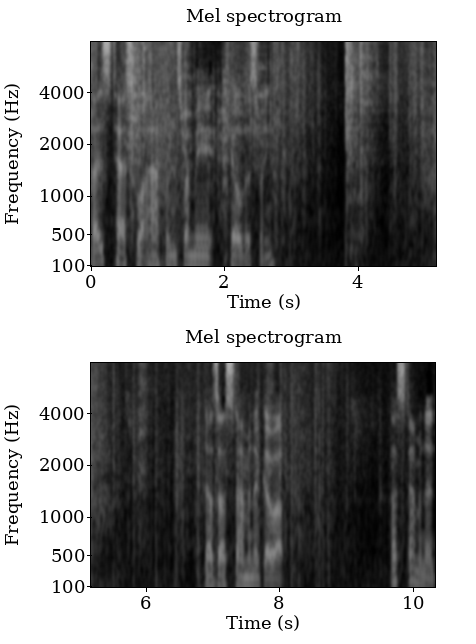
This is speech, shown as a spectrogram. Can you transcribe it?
Let's test what happens when we kill this thing. Does our stamina go up? Our stamina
